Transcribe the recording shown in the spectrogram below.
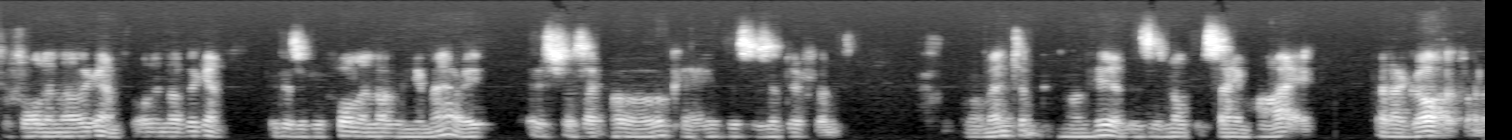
to fall in love again, fall in love again. Because if you fall in love when you're married, it's just like, oh, okay, this is a different momentum on here. This is not the same high that I got when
